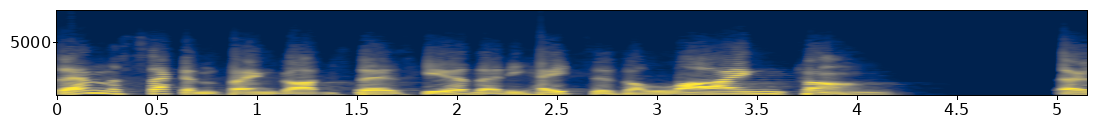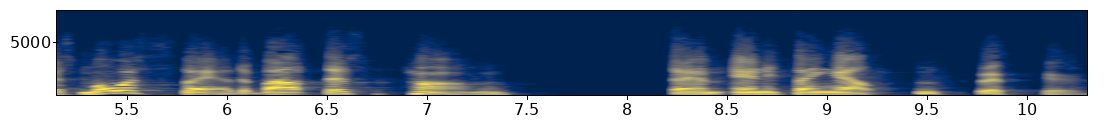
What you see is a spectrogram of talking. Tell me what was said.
Then the second thing God says here that he hates is a lying tongue. There's more said about this tongue than anything else in Scripture.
